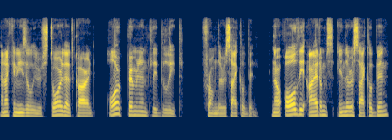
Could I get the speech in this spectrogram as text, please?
and I can easily restore that card or permanently delete from the recycle bin. Now all the items in the recycle bin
